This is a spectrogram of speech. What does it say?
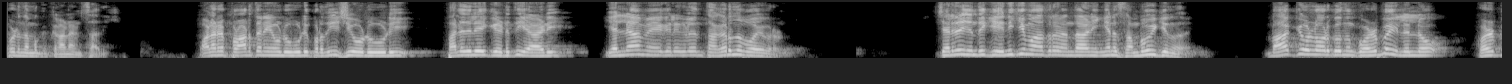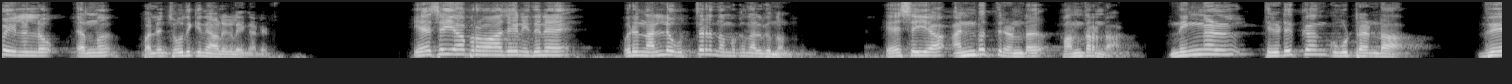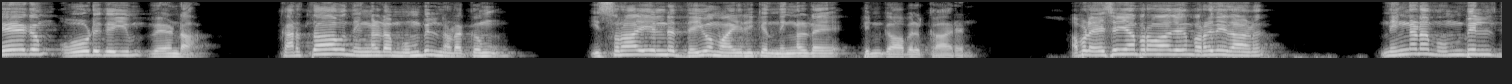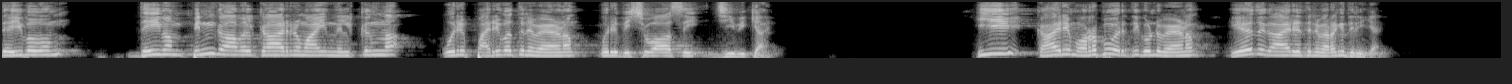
എപ്പോഴും നമുക്ക് കാണാൻ സാധിക്കും. വളരെ പ്രാർത്ഥനയോടുകൂടി പ്രതീക്ഷയോടുകൂടി പലതിലേക്ക് എടുത്തിയാടി എല്ലാ മേഖലകളും തകർന്നു പോയവരുണ്ട്. ചിലർ ചിന്തിക്കുക എനിക്ക് മാത്രം എന്താണ് ഇങ്ങനെ സംഭവിക്കുന്നത്? ബാക്കിയുള്ളവർക്കൊന്നും കുഴപ്പമില്ലല്ലോ കുഴപ്പമില്ലല്ലോ എന്ന് പലരും ചോദിക്കുന്ന ആളുകളെയും കണ്ടിട്ടുണ്ട്. ഏശയ്യ പ്രവാചകൻ ഇതിന് ഒരു നല്ല ഉത്തരം നമുക്ക് നൽകുന്നുണ്ട്. ഏശയ്യ അൻപത്തിരണ്ട് പന്ത്രണ്ടാണ്. നിങ്ങൾ തിടുക്കം കൂട്ടണ്ട വേഗം ഓടുകയും വേണ്ട. കർത്താവ് നിങ്ങളുടെ മുമ്പിൽ നടക്കും. ഇസ്രായേലിന്റെ ദൈവമായിരിക്കും നിങ്ങളുടെ പിൻകാവൽക്കാരൻ. അപ്പോൾ ഏശയ്യ പ്രവാചകൻ പറയുന്ന ഇതാണ്. നിങ്ങളുടെ മുമ്പിൽ ദൈവവും ദൈവം പിൻകാവൽക്കാരനുമായി നിൽക്കുന്ന ഒരു പരുവത്തിന് വേണം ഒരു വിശ്വാസി ജീവിക്കാൻ. ഈ കാര്യം ഉറപ്പുവരുത്തിക്കൊണ്ട് വേണം ഏത് കാര്യത്തിനും ഇറങ്ങിത്തിരിക്കാൻ.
